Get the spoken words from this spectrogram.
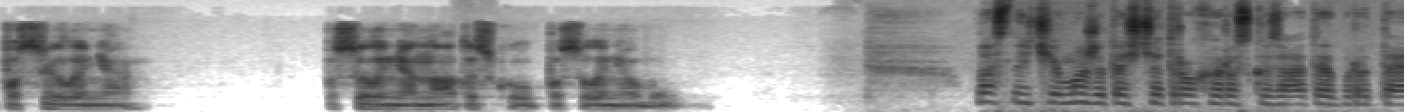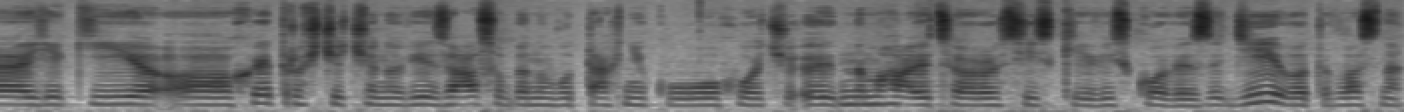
посилення, посилення натиску, посилення оборони. Власне, чи можете ще трохи розказати про те, які е, хитрощі чи нові засоби, нову техніку хоч е, намагаються російські військові задіювати? Власне,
